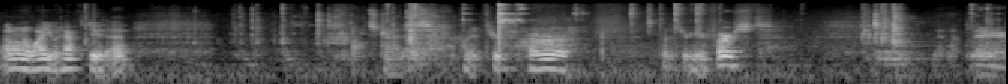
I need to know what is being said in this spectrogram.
I don't know why you would have to do that. Let's try this. Put it through her. Put it through here first. Then up there.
